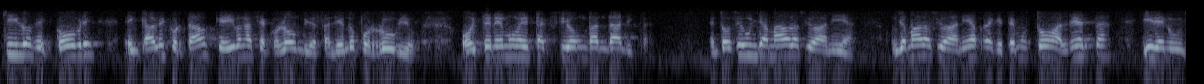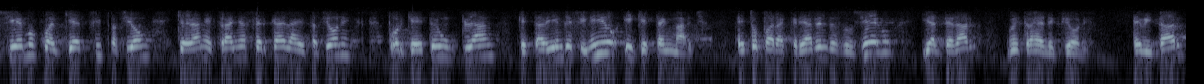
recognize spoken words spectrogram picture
kilos de cobre en cables cortados que iban hacia Colombia, saliendo por Rubio. Hoy tenemos esta acción vandálica. Entonces, un llamado a la ciudadanía un llamado a la ciudadanía para que estemos todos alertas y denunciemos cualquier situación que vean extraña cerca de las estaciones, porque este es un plan que está bien definido y que está en marcha. Esto para crear el desosiego y alterar nuestras elecciones, evitar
